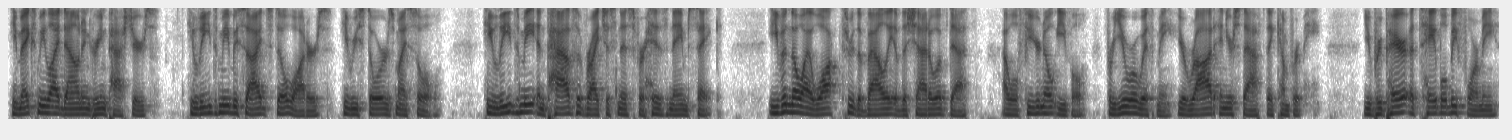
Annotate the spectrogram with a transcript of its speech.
He makes me lie down in green pastures. He leads me beside still waters. He restores my soul. He leads me in paths of righteousness for his name's sake. Even though I walk through the valley of the shadow of death, I will fear no evil, for you are with me. Your rod and your staff, they comfort me. You prepare a table before me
